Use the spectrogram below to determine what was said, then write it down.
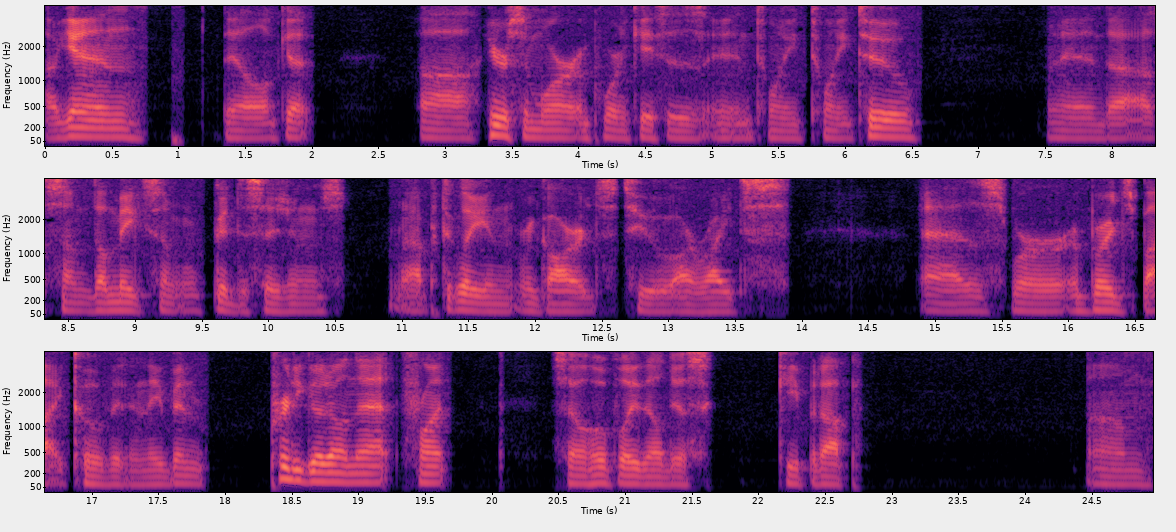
again, they'll get uh, some more important cases in 2022 and uh, some they'll make some good decisions, uh, particularly in regards to our rights as we're abridged by COVID, and they've been pretty good on that front. So hopefully they'll just keep it up. Um,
